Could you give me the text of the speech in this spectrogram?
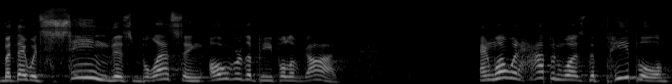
But they would sing this blessing over the people of God. And what would happen was the people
